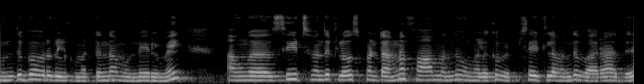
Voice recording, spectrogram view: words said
முந்துபவர்களுக்கு மட்டும்தான் முன்னுரிமை. அவங்க சீட்ஸ் வந்து க்ளோஸ் பண்ணிட்டாங்கன்னா ஃபார்ம் வந்து உங்களுக்கு வெப்சைட்டில் வந்து வராது.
